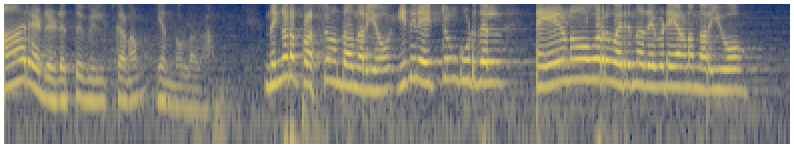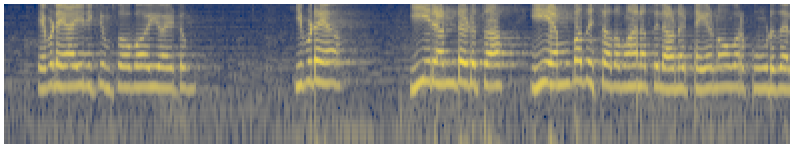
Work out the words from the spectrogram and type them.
ആരുടെ അടുത്ത് വിൽക്കണം എന്നുള്ളതാണ് നിങ്ങളുടെ പ്രശ്നം എന്താണെന്നറിയോ? ഇതിൽ ഏറ്റവും കൂടുതൽ ടേൺ ഓവർ വരുന്നത് എവിടെയാണെന്നറിയുമോ എവിടെയായിരിക്കും സ്വാഭാവികമായിട്ടും? ഇവിടെയാ. ഈ രണ്ടെടുത്ത ഈ എൺപത് ശതമാനത്തിലാണ് ടേൺ ഓവർ കൂടുതൽ.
